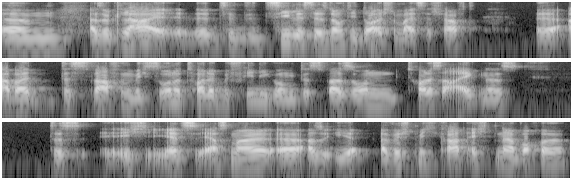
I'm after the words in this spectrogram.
ähm, also klar, äh, Ziel ist jetzt noch die deutsche Meisterschaft, äh, aber das war für mich so eine tolle Befriedigung, das war so ein tolles Ereignis, dass ich jetzt erstmal, äh, also ihr erwischt mich gerade echt in der Woche,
